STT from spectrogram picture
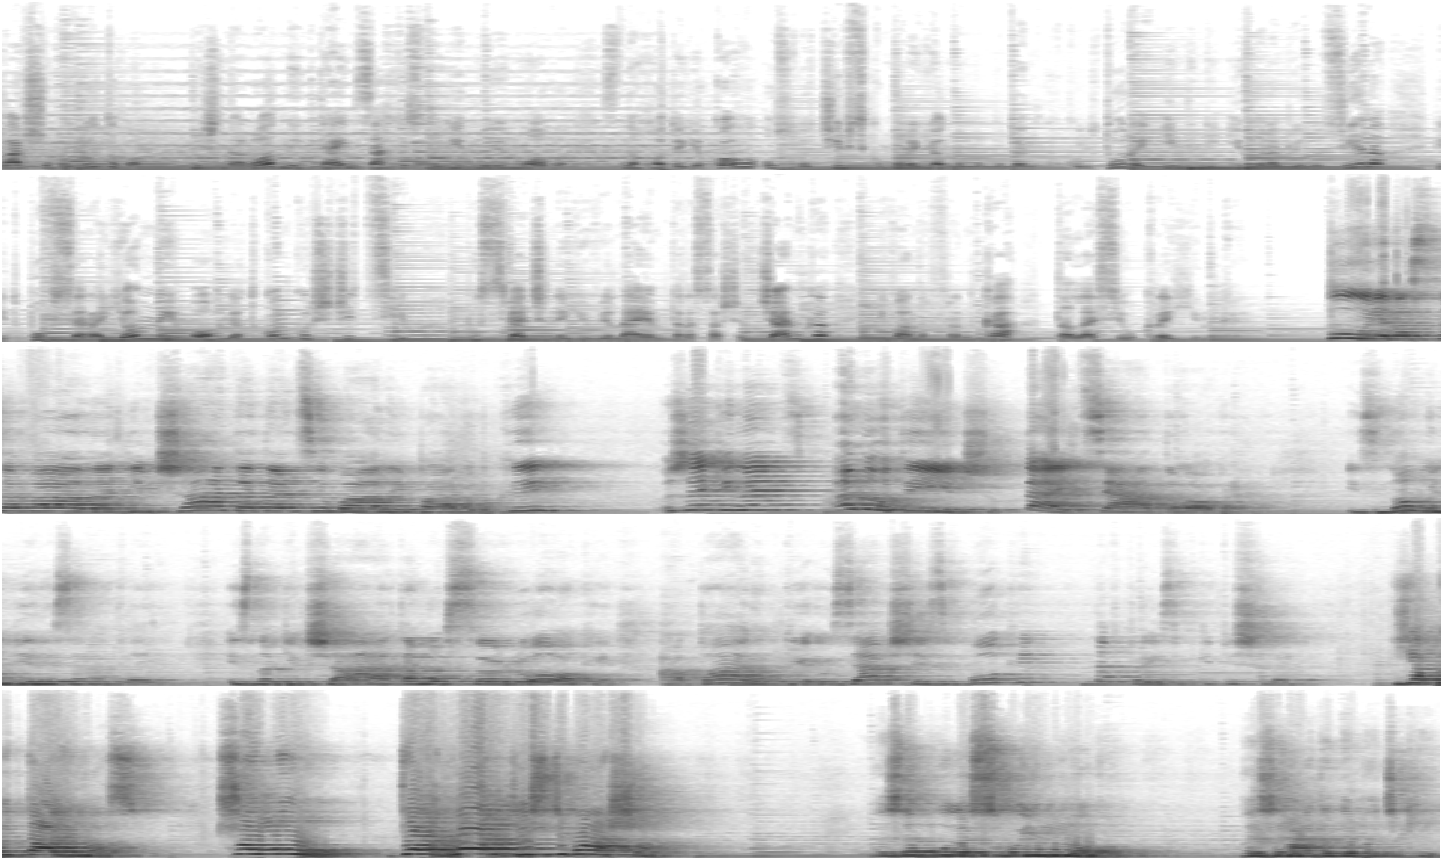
21 лютого Міжнародний день захисту рідної мови, з нагоди якого у Золочівському районному будинку культури імені Ігора Білозіра відбувся районний огляд конкурс чітців, посвячений ювілеєм Тараса Шевченка, Івана Франка та Лесі Українки. Буря вставала, дівчата танцювали парубки. Вже кінець, а ну ти іншу, та й ця добра. І знову ліри заробли, і знов дівчата, мов сороки, а парубки, узявшись в боки, навприсідки пішли. Я питаю вас, чому? Де гордість ваша? Ви забули свою мову, ви зрадили батьків,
